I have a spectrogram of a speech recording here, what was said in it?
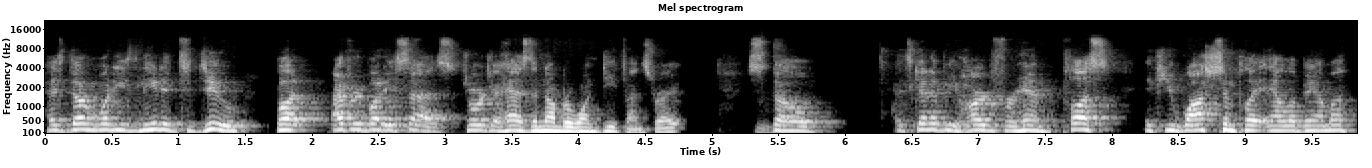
has done what he's needed to do, but everybody says Georgia has the number one defense, right? Hmm. So it's going to be hard for him. Plus, if you watched him play Alabama,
